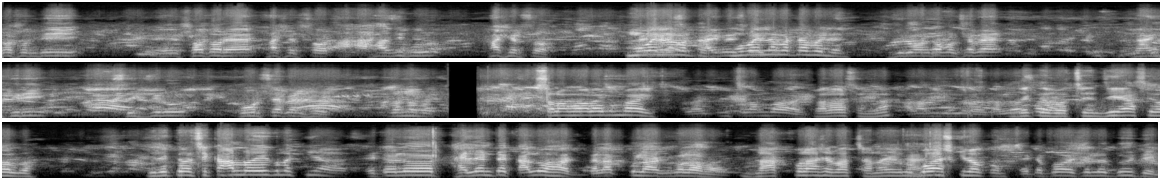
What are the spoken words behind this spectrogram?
নসন্দি সদরে হাসের সর হাজিপুর হাসের সর মোবাইল নাম্বারটা মোবাইল নাম্বারটা বললেন zero one double seven nine three six zero four seven four. ধন্যবাদ। আসসালামু আলাইকুম ভাই। সালাম ভাই। ভালো আছেন না? দেখতে পাচ্ছেন। জি আছি বলব। দেখতে পাচ্ছি কালো এগুলো কি হাঁস এটা হলো থাইল্যান্ডে কালো হাঁস ব্ল্যাক ফুল হাঁস বলা হয়। ব্ল্যাক ফুল হাঁসের বাচ্চা না? এগুলো হ্যাঁ। বয়স কীরকম? এটা বয়স হলো দুই দিন।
